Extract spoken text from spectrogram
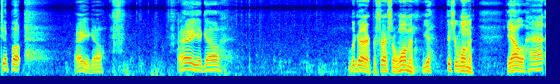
tip up. There you go. There you go. Look at her, professional woman. Yeah, fisher woman. Yellow hat.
